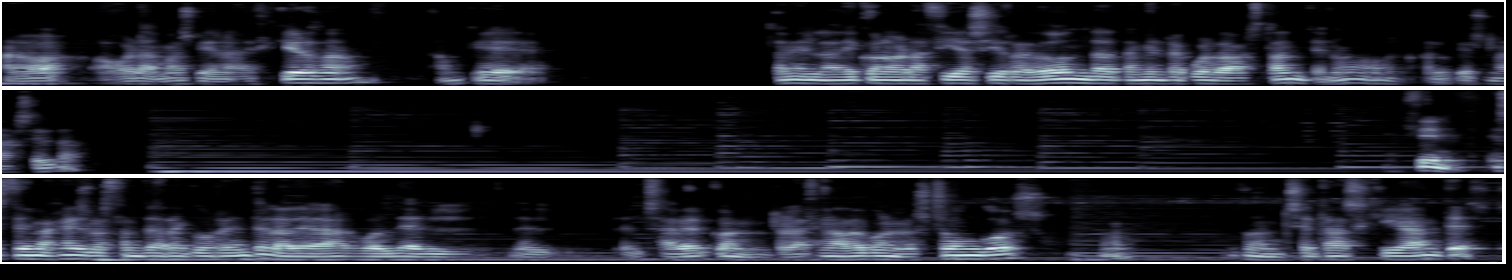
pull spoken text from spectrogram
ahora, más bien a la izquierda, aunque también la iconografía así redonda también recuerda bastante ¿no? a lo que es una seda. En fin, esta imagen es bastante recurrente, la del árbol del, saber con, relacionado con los hongos, con setas gigantes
